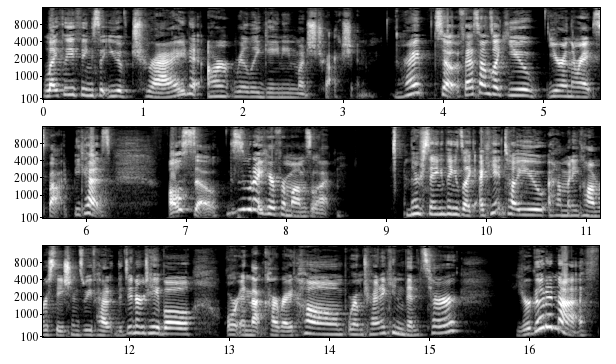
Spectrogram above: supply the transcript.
likely things that you have tried aren't really gaining much traction. All right. So, if that sounds like you, you're in the right spot because also, this is what I hear from moms a lot they're saying things like, I can't tell you how many conversations we've had at the dinner table or in that car ride home where I'm trying to convince her, you're good enough.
